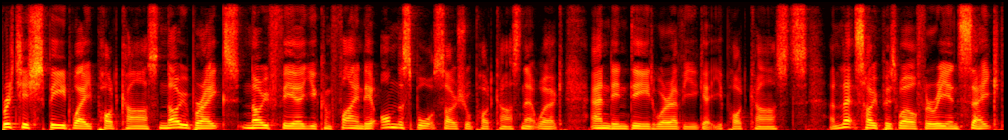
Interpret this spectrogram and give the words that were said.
British Speedway podcast. No breaks, no fear. You can find it on the Sports Social Podcast Network and indeed wherever you get your podcasts. And let's hope as well, for Ian's sake,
